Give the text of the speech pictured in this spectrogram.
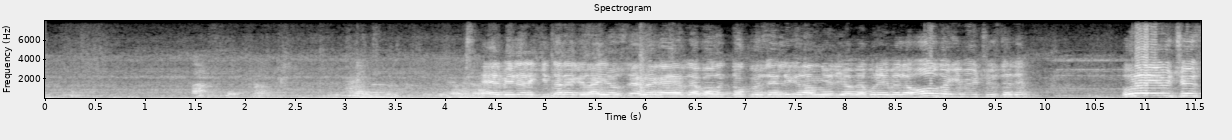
beyler iki tane granyoz, levrek ayarda balık 950 gram geliyor ve buraya böyle olduğu gibi 300 dedim. Burayı 300.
